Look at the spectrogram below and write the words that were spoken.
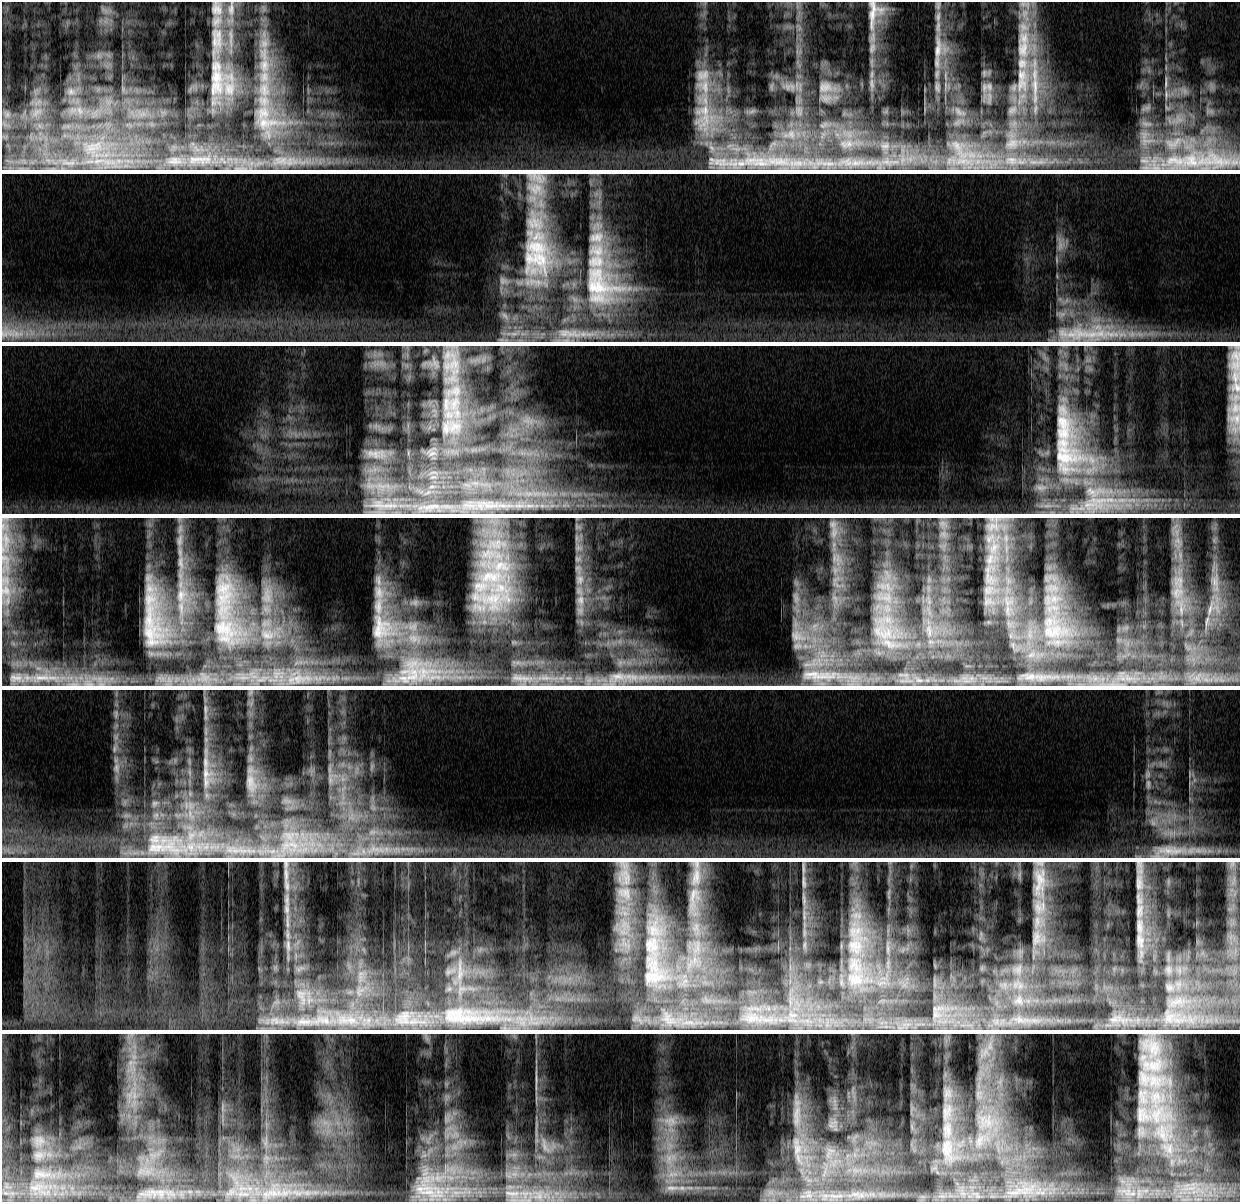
And one hand behind, your pelvis is neutral. Shoulder away from the ear, it's not up, it's down, deep pressed and diagonal. Now we switch. Diagonal. And through exhale, and chin up, circle the movement, chin to one shoulder, chin up, circle to the other. Try to make sure that you feel the stretch in your neck flexors. So you probably have to close your mouth to feel that. Good. Now let's get our body warmed up more. So shoulders, uh, hands underneath your shoulders, knees underneath your hips. We go to plank. From plank, exhale, down dog. Plank and dog. Work with your breathing. Keep your shoulders strong, pelvis strong.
